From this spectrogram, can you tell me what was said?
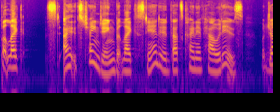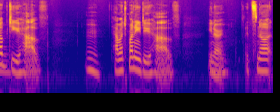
But like st- I, it's changing but like standard that's kind of how it is. What job mm. do you have? Mm. How much money do you have? You know it's not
